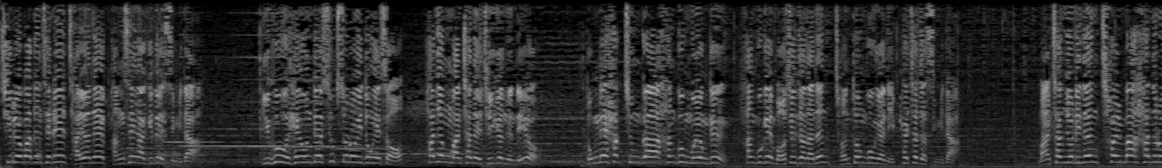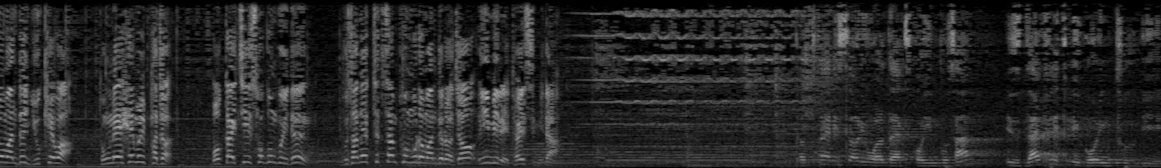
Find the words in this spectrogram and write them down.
치료받은 새를 자연에 방생하기도 했습니다. 이후 해운대 숙소로 이동해서 환영 만찬을 즐겼는데요. 동네 학춤과 한국 무용 등 한국의 멋을 전하는 전통 공연이 펼쳐졌습니다. 만찬 요리는 철마 한우로 만든 육회와 동네 해물파전, 먹갈치 소금구이 등 부산의 특산품으로 만들어져 의미를 더했습니다. The 2030 World Expo in Busan is definitely going to be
